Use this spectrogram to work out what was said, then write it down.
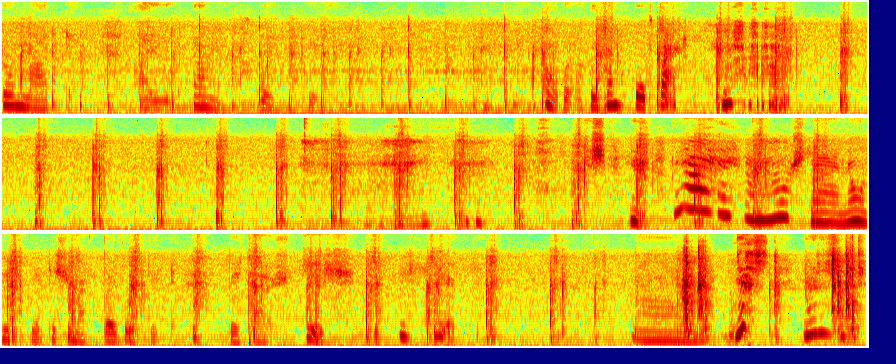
so that I am wait. Oh, wait, I could jump so fast. Yes, yes. Yay! I must uh, know this bit. This is my favorite bit. Because this is it. Um, yes! That is it.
